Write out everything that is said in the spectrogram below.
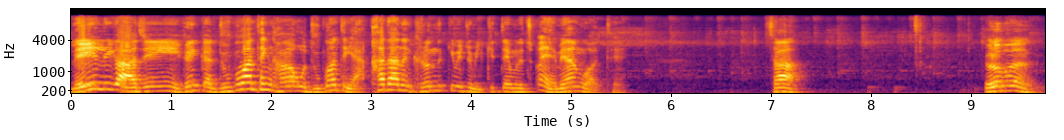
레일리가 아직 그러니까 누구한텐 강하고 누구한테 약하다는 그런 느낌이 좀 있기 때문에 좀 애매한 것 같아. 자, 여러분,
